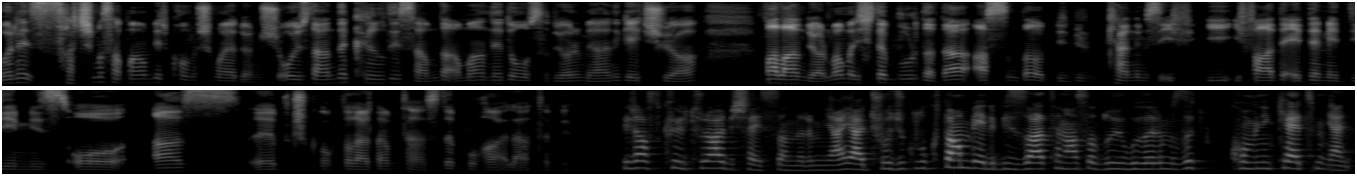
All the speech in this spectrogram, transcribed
böyle saçma sapan bir konuşmaya dönüşüyor. O yüzden de kırıldıysam da aman ne de olsa diyorum, yani, geçiyor falan diyorum ama, işte, burada da aslında birbir kendimizi if iyi ifade edemediğimiz o az, eee, buçuk noktalardan bir tanesi de bu hâlâ tabii. Biraz kültürel bir şey sanırım ya. Ya, çocukluktan beri biz zaten aslında duygularımızı komünike etme yani,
